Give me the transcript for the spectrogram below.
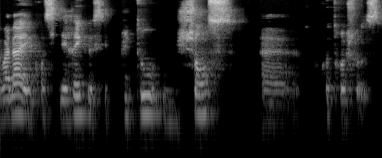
voilà, et considérer que c'est plutôt une chance qu'autre chose.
